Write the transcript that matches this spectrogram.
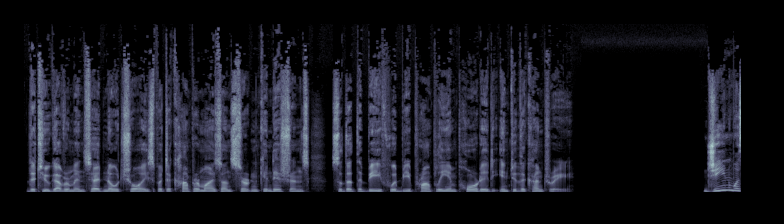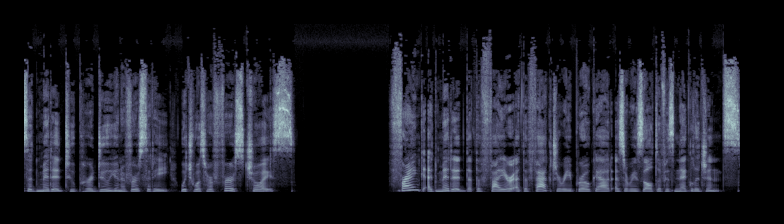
The two governments had no choice but to compromise on certain conditions so that the beef would be promptly imported into the country. Jean was admitted to Purdue University, which was her first choice. Frank admitted that the fire at the factory broke out as a result of his negligence.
